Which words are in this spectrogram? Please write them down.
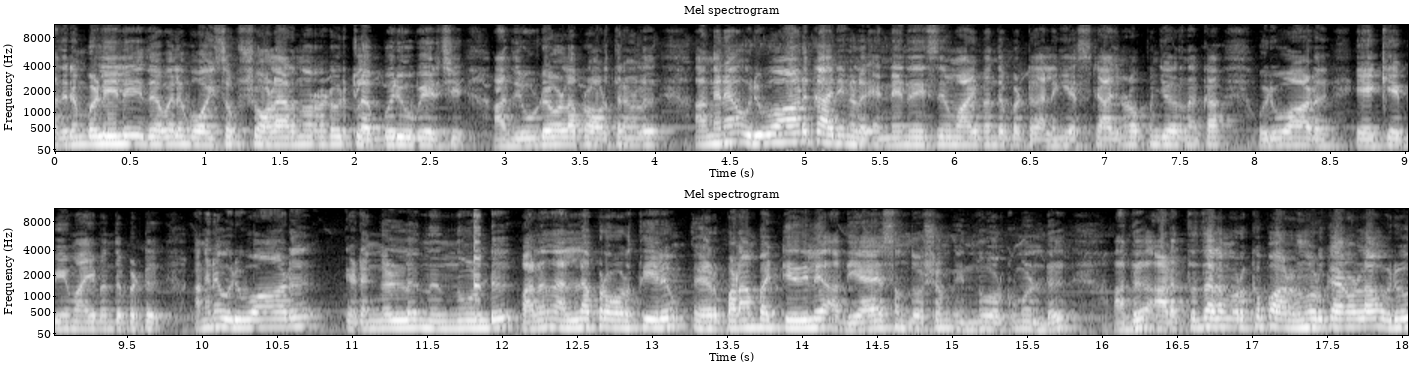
അതിരമ്പള്ളിയിൽ ഇതേപോലെ വോയിസ് ഓഫ് ഷോളർ എന്ന് പറഞ്ഞിട്ട് ഒരു ക്ലബ്ബ് രൂപീകരിച്ച് അതിലൂടെയുള്ള പ്രവർത്തനങ്ങൾ. അങ്ങനെ ഒരുപാട് കാര്യങ്ങൾ എൻ എൻ എസുമായി ബന്ധപ്പെട്ട് അല്ലെങ്കിൽ എസ് രാജിനോടൊപ്പം ചേർന്നൊക്കെ ഒരുപാട് എ കെ ബിയുമായി ബന്ധപ്പെട്ട് അങ്ങനെ ഒരുപാട് ഇടങ്ങളിൽ നിന്നുകൊണ്ട് പല നല്ല പ്രവൃത്തിയിലും ഏർപ്പെടാൻ പറ്റിയതിൽ അതിയായ സന്തോഷം ഇന്ന് ഓർക്കുമുണ്ട് അത് അടുത്ത തലമുറയ്ക്ക് പറഞ്ഞു കൊടുക്കാനുള്ള ഒരു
